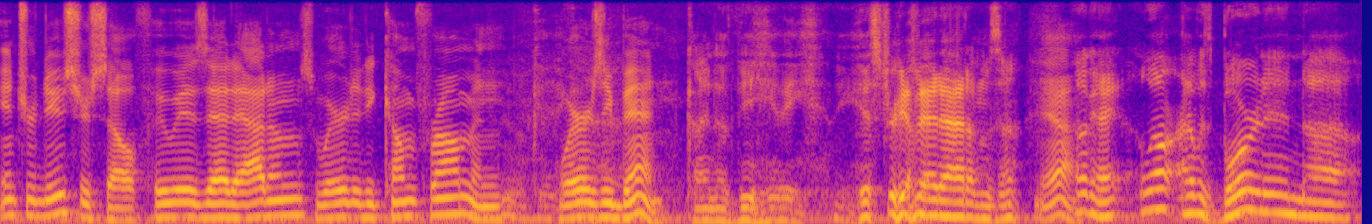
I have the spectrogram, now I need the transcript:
introduce yourself. Who is Ed Adams? Where did he come from, and okay, where has he been? Kind of the, the, the, history of Ed Adams, huh? Yeah. Okay. Well, I was born in uh,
